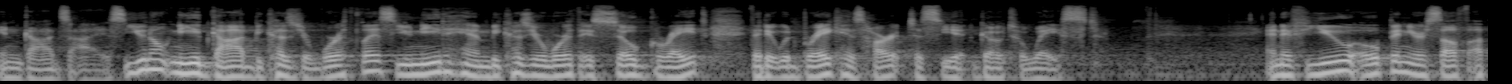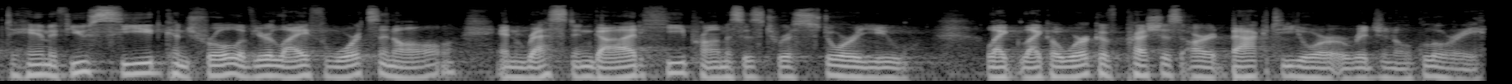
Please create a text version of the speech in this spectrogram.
in God's eyes. You don't need God because you're worthless. You need Him because your worth is so great that it would break His heart to see it go to waste. And if you open yourself up to Him, if you cede control of your life, warts and all, and rest in God, He promises to restore you like, like a work of precious art back to your original glory.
